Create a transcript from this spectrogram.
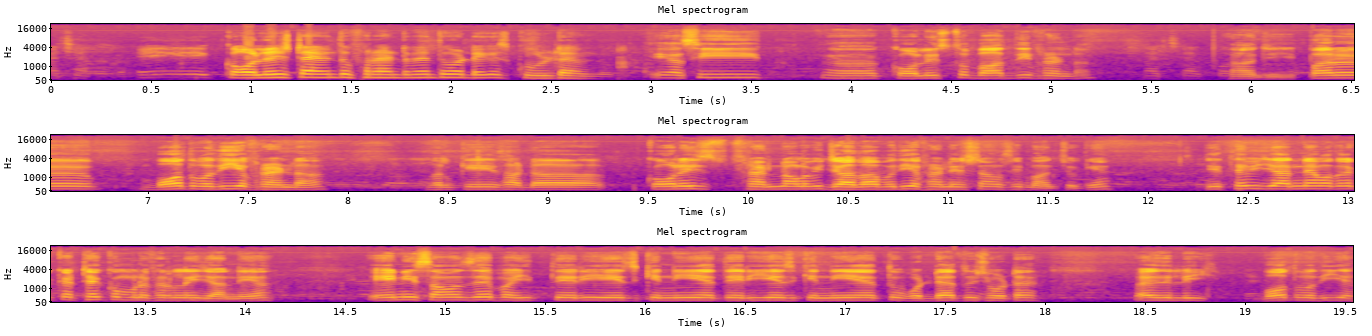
ਅੱਛਾ ਇਹ ਕਾਲਜ ਟਾਈਮ ਤੋਂ ਫਰੈਂਡ ਨੇ ਤੁਹਾਡੇ ਕਿ ਸਕੂਲ ਟਾਈਮ ਤੋਂ? ਇਹ ਅਸੀਂ ਕਾਲਜ ਤੋਂ ਬਾਅਦ ਦੀ ਫਰੈਂਡ ਆ। ਅੱਛਾ ਹਾਂਜੀ ਪਰ ਬਹੁਤ ਵਧੀਆ ਫਰੈਂਡ ਆ। ਬਲਕਿ ਸਾਡਾ ਕਾਲਜ ਫਰੈਂਡ ਨਾਲੋਂ ਵੀ ਜ਼ਿਆਦਾ ਵਧੀਆ ਫਰੈਂਡ ਇਸ ਅਸੀਂ ਬਣ ਚੁੱਕੇ ਹਾਂ। ਜਿੱਥੇ ਵੀ ਜਾਂਦੇ ਆ ਮਤਲਬ ਇਕੱਠੇ ਘੁੰਮਣ ਫਿਰਨ ਲਈ ਜਾਂਦੇ ਆ ਇਹ ਨਹੀਂ ਸਮਝਦੇ ਭਾਈ ਤੇਰੀ ਏਜ ਕਿੰਨੀ ਹੈ, ਤੇਰੀ ਏਜ ਕਿੰਨੀ ਹੈ, ਤੂੰ ਵੱਡਾ ਤੂੰ ਛੋਟਾ ਪਰ ਲਈ ਬਹੁਤ ਵਧੀਆ।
